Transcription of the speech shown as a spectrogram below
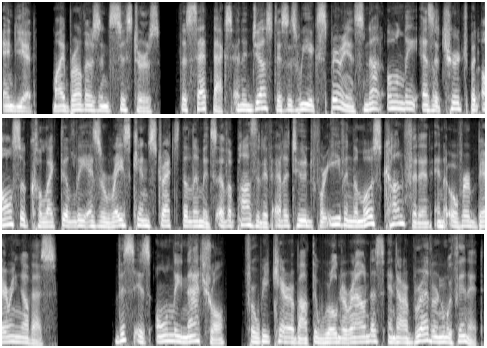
and yet, my brothers and sisters, the setbacks and injustices we experience not only as a church but also collectively as a race can stretch the limits of a positive attitude for even the most confident and overbearing of us. This is only natural, for we care about the world around us and our brethren within it.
